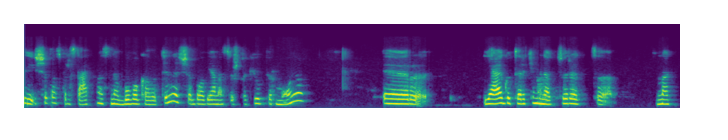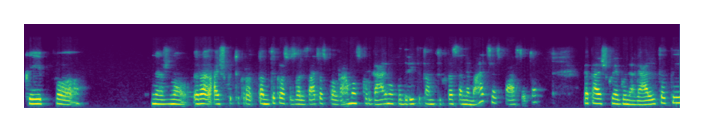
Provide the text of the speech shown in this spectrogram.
Tai šitas pristatymas nebuvo galutinis, čia buvo vienas iš tokių pirmųjų. Ir jeigu, tarkim, neturit, na, kaip, nežinau, yra, aišku, tikro, tam tikros vizualizacijos programos, kur galima padaryti tam tikras animacijas pastato, bet, aišku, jeigu negalite tai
